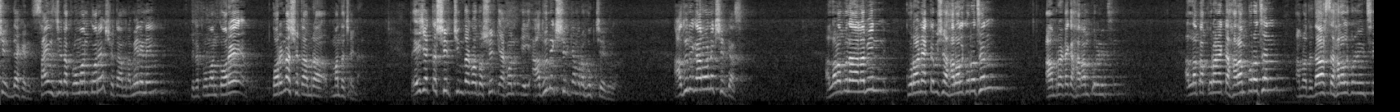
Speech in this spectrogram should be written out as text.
শিখ দেখেন সায়েন্স যেটা প্রমাণ করে, সেটা আমরা মেনে নেই। যেটা প্রমাণ করে করে না, সেটা আমরা মানতে চাই না। এই যে একটা শির, চিন্তাগত শির্ক এখন এই আধুনিক শিরকে আমরা ভুগছি এগুলো। আধুনিক আরও অনেক শির্ক আছে। আল্লাহ রাবুল্লাহ আলমিন কোরআনে একটা বিষয় হালাল করেছেন, আমরা এটাকে হারাম করে নিচ্ছি। আল্লাহ পাক কোরআন একটা হারাম করেছেন, আমরা দেদার্সে হালাল করে নিচ্ছি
